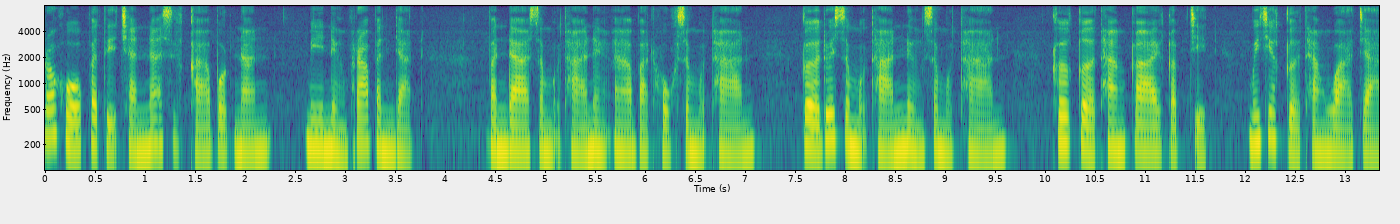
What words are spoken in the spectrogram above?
ระโหปฏิชันนสิกขาบทนั้นมีหนึ่งพระบัญญัติ บรรดาสมุทฐานหนึ่งอาบัตหกสมุทฐาน เกิดด้วยสมุทฐานหนึ่งสมุทฐาน คือเกิดทางกายกับจิต ไม่ใช่เกิดทางวาจา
